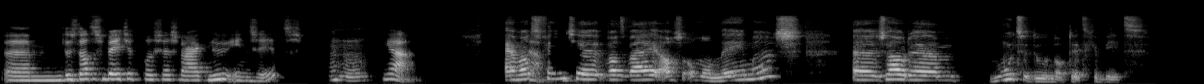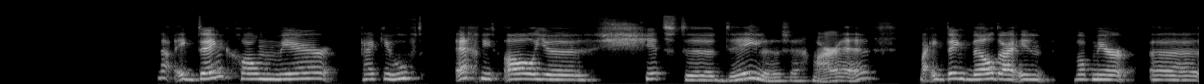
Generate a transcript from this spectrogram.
Ehm, dus dat is een beetje het proces waar ik nu in zit. mhm. Ja. En wat Ja. vind je wat wij als ondernemers eh, zouden moeten doen op dit gebied? Nou, ik denk gewoon meer. Kijk, je hoeft echt niet al je shit te delen, zeg maar. Hè? Maar ik denk wel daarin wat meer eh,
